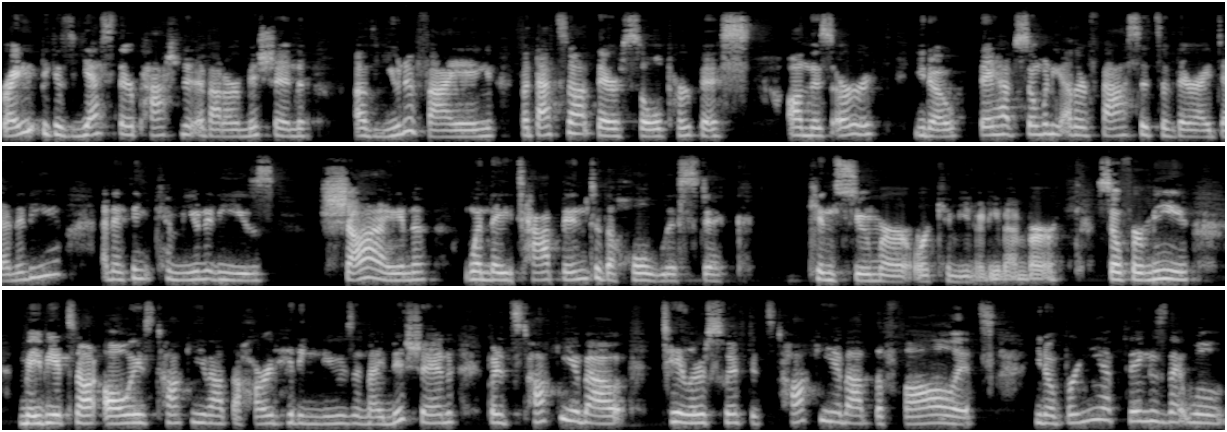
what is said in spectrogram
right? Because yes, they're passionate about our mission of unifying, but that's not their sole purpose on this earth. You know, they have so many other facets of their identity. And I think communities shine when they tap into the holistic consumer or community member. So for me, maybe it's not always talking about the hard hitting news and my mission, but it's talking about Taylor Swift. It's talking about the fall. It's, you know, bringing up things that will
